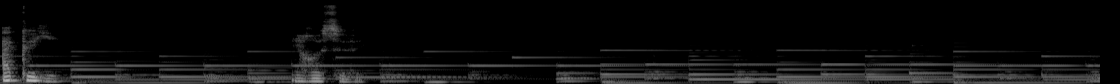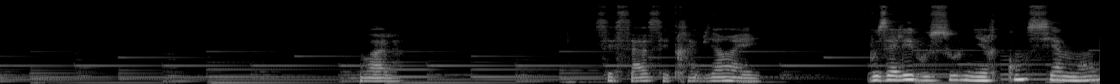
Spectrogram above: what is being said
accueillez et recevez. Voilà c'est ça, c'est très bien et vous allez vous souvenir consciemment,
